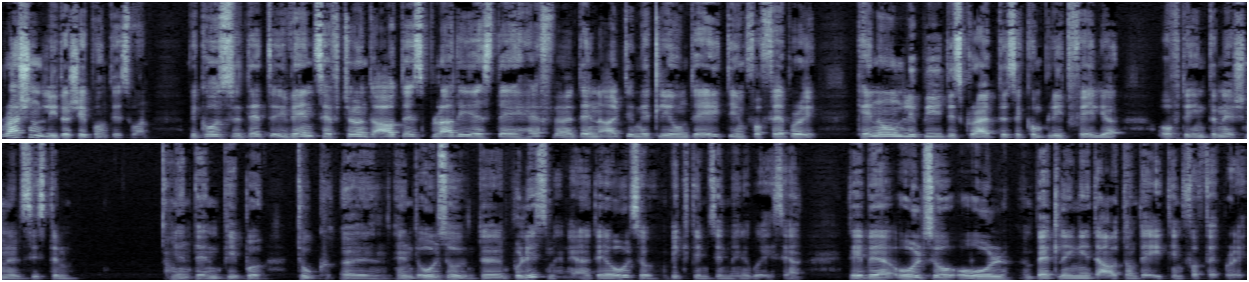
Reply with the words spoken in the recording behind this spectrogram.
Russian leadership on this one? Because that events have turned out as bloody as they have, uh, then ultimately on the 18th of February can only be described as a complete failure of the international system. And then people took, uh, and also the policemen, yeah, they are also victims in many ways, yeah. They were also all battling it out on the 18th of February.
